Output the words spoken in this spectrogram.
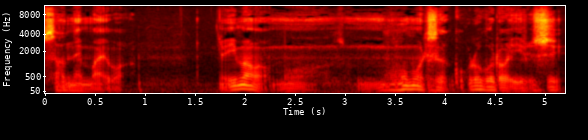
3年前は。今はもうホームレスがゴロゴロいるし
